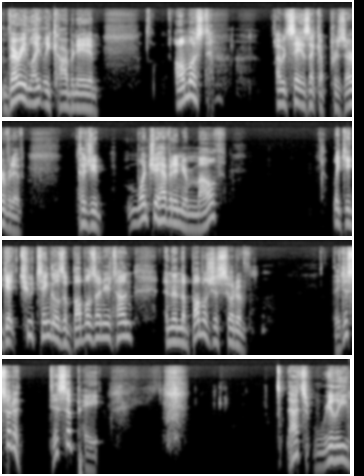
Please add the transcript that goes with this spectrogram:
very lightly carbonated, almost I would say is like a preservative because you once you have it in your mouth, like you get two tingles of bubbles on your tongue, and then the bubbles just sort of they just sort of dissipate. That's really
